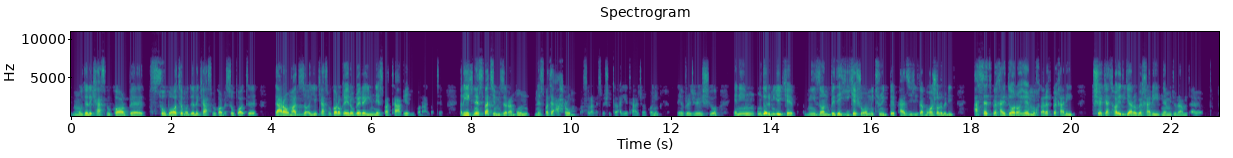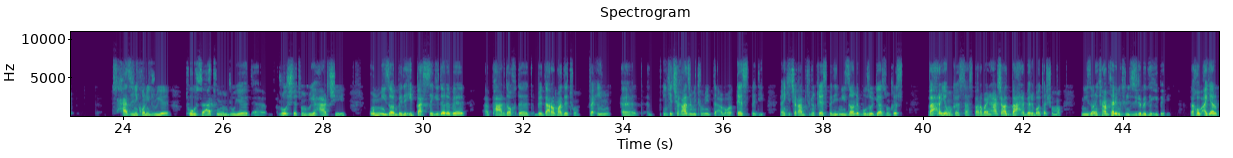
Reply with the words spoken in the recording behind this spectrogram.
مدل کسب و کار به ثبات مدل کسب و کار به ثبات درآمدزایی کسب و کار و غیره و غیره این نسبت تغییر می‌کنه البته. ولی یک نسبتی می‌ذارن به اون نسبت اهرم مثلا اسمش اگه ترجمه کنیم leverage ریشیو یعنی اون داره میگه که میزان بدهی که شما می‌تونید بپذیرید و باهاش حالا برید اسست بخرید دارایی های مختلف بخرید شرکت های دیگر رو بخرید نمی‌دونم هزینه کنید روی توسعهتون روی رشدتون روی هر چی اون میزان بدهی بستگی داره به پرداخت به درآمدتون و این اینکه چقدر می‌تونید در واقع قسط بدید و اینکه چقدر می‌تونید قسط بدید میزان بزرگی از اون قسط بهره اون قسط هست بنابراین هر چقدر بهره بره بالاتر شما میزان کمتری می‌تونید زیر بدهی بدید. و خب اگر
